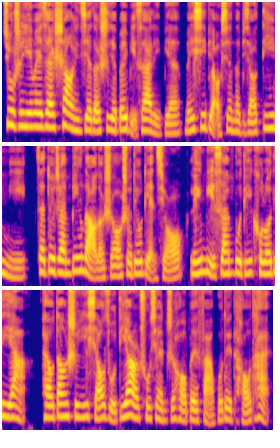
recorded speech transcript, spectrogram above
就是因为在上一届的世界杯比赛里边，梅西表现的比较低迷，在对战冰岛的时候射丢点球，零比三不敌克罗地亚，还有当时以小组第二出线之后被法国队淘汰。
